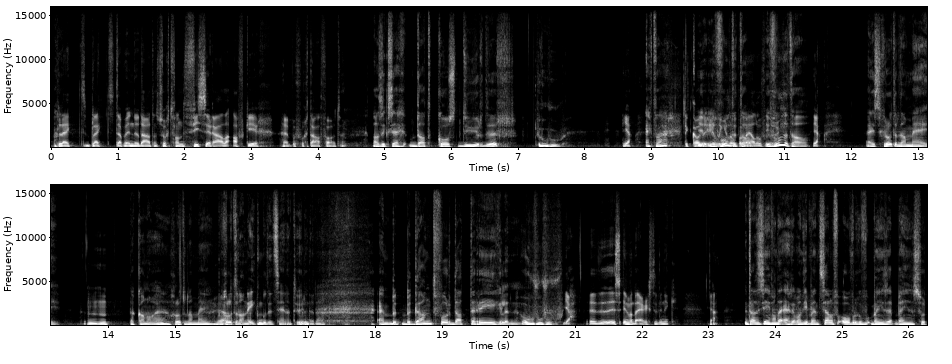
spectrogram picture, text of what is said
blijkt, blijkt dat we inderdaad een soort van viscerale afkeer hebben voor taalfouten. Als ik zeg dat kost duurder. Oeh. Ja. Echt waar? De koude je, je voelt het al. Je voelt het al. Ja. Hij is groter dan mij. Mm Dat kan nog, hè? Groter dan mij? Groter dan ik moet het zijn, natuurlijk. Inderdaad. En bedankt voor dat te regelen. Oeh, ja, dat is een van de ergste, vind ik. Ja. Dat is een van de ergste, want je bent zelf overgevoerd. Ben je, ben je een soort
